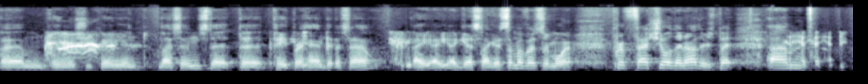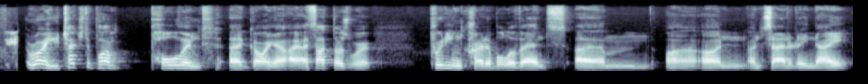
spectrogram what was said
um, English Ukrainian lessons that the paper handed us out? I, I, I, guess I guess some of us are more professional than others. But um, Rory, you touched upon Poland uh, going out. I, I thought those were pretty incredible events um, uh, on on Saturday night.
